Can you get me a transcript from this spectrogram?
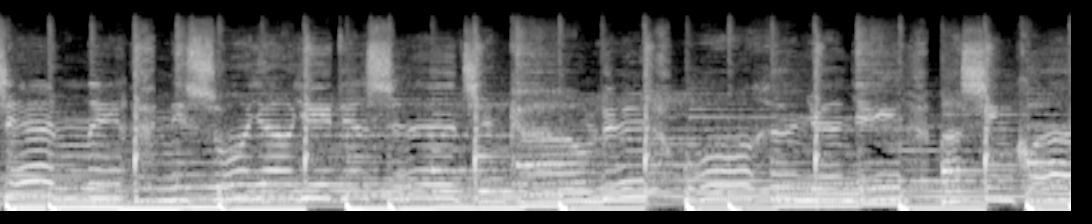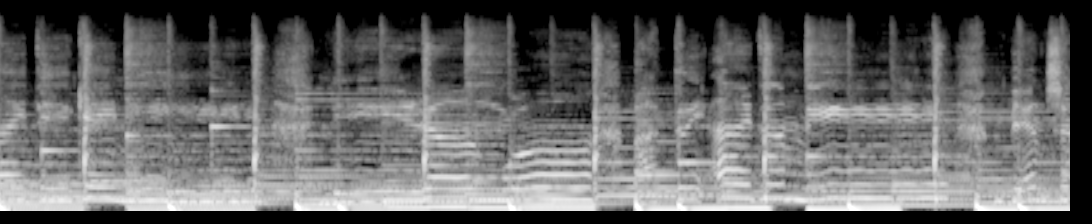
见你你说要一点时间考虑我很愿意把心快递给你。你让我把对爱的谜变成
